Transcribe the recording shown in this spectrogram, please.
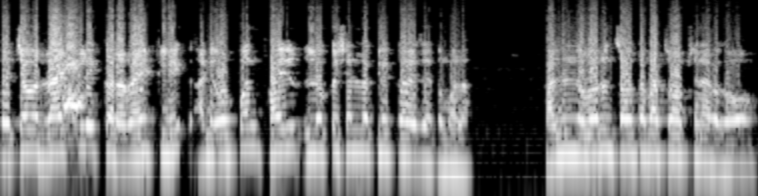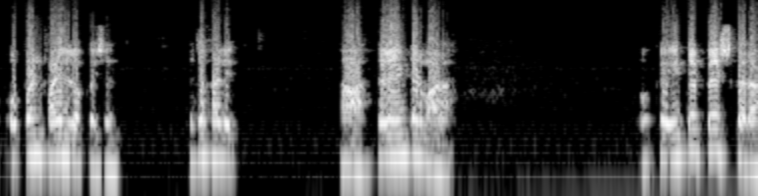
त्याच्यावर राईट. क्लिक करा. राईट क्लिक आणि ओपन फाईल लोकेशनला क्लिक करायचं आहे तुम्हाला. खाली वरून चौथा पाचवा ऑप्शन आहे बघा. ओपन फाईल लोकेशन त्याच्याखाली हा त्याला एंटर मारा. ओके इथे पेस्ट करा.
